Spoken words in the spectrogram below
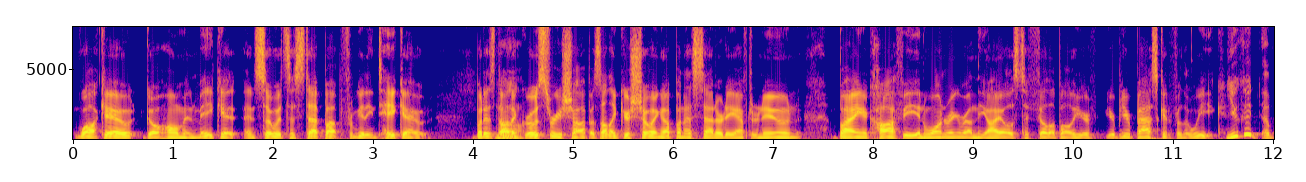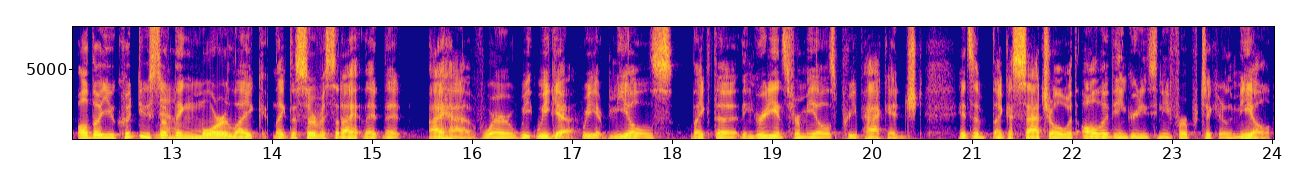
walk out, go home and make it. And so it's a step up from getting takeout, but it's not a grocery shop. It's not like you're showing up on a Saturday afternoon, buying a coffee and wandering around the aisles to fill up all your your, your basket for the week. You could, uh, although you could do something more like like the service that I that, that I have, where we, we get Yeah. we get meals like the, the ingredients for meals prepackaged. It's a like a satchel with all of the ingredients you need for a particular meal.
